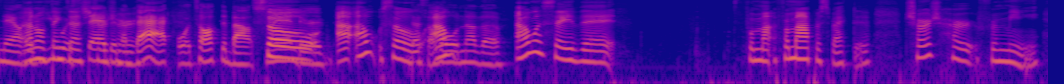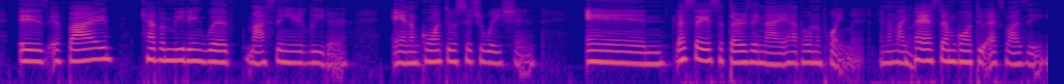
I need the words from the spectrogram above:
Now, I if don't think that's stabbed in the hurt. back or talked about So I, I so that's a I, whole nother. I would say that from my from my perspective, church hurt for me is if I have a meeting with my senior leader and I'm going through a situation and let's say it's a Thursday night, I have an appointment and I'm like, mm. Pastor, I'm going through XYZ.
